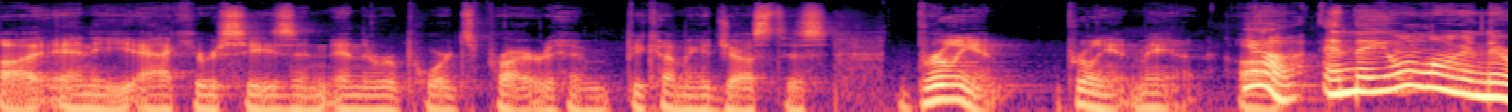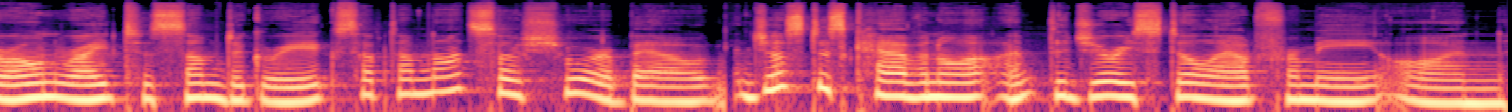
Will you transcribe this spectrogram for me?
uh, any accuracies in, in the reports prior to him becoming a justice, brilliant, brilliant man. Uh, Yeah, and they all are in their own right to some degree, except I'm not so sure about Justice Kavanaugh. uh, The jury's still out for me on.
